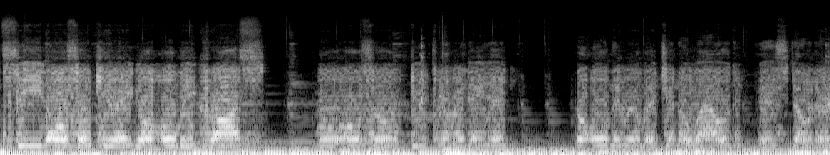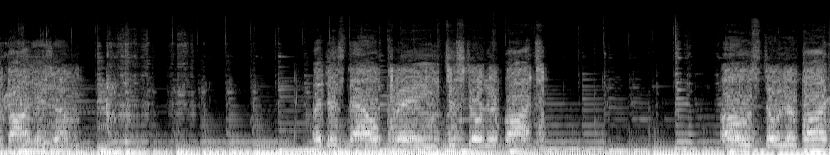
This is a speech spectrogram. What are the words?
Seen also carrying a holy cross will also be terminated. The only religion allowed is stoner Bahaism. Let us now pray to Stoner Bot. Oh, Stoner Bot,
